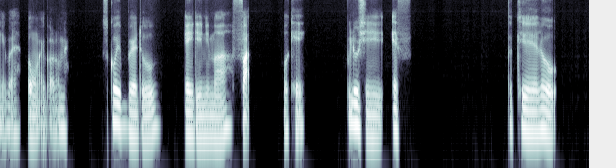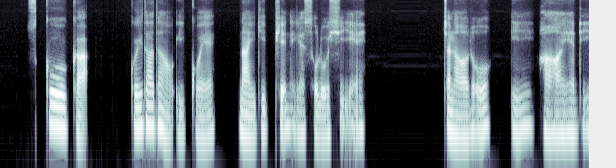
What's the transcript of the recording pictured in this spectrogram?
နေပဲပုံလိုက်ပါတော့မယ် score equal to 80နေမှာ5 okay ပြီးလို့ရှိရင် if တကယ်လို့ score က greater than or equal 90ဖြစ်နေတယ်ဆိုလို့ရှိရင်ကျွန်တော်တို့ e r ရဲ့ဒီ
